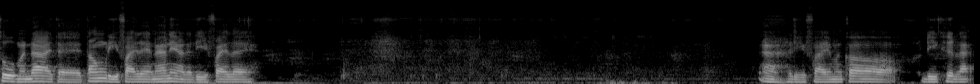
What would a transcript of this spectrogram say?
สู้มันได้ แต่ต้องรีไฟเลยนะเนี่ยรีไฟเลยอะรีไฟมันก็ดีขึ้นแล้ว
